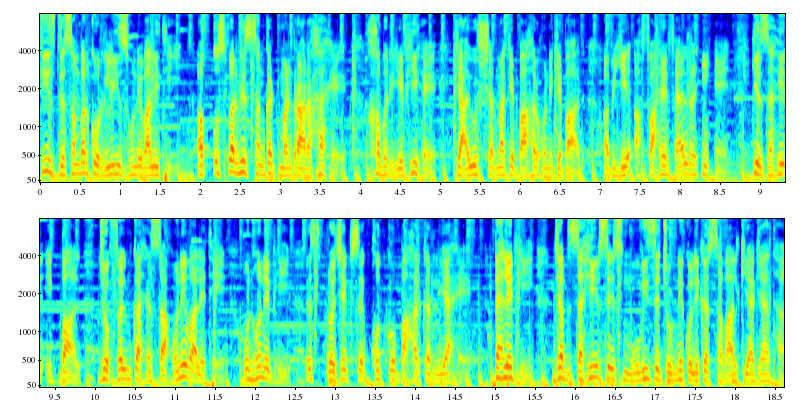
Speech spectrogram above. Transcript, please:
30 दिसंबर को रिलीज़ होने वाली थी, अब उस पर भी संकट मंडरा रहा है। खबर यह भी है कि आयुष शर्मा के बाहर होने के बाद अब ये अफवाहें फैल रही हैं कि जहीर इकबाल जो फ़िल्म का हिस्सा होने वाले थे, उन्होंने भी इस प्रोजेक्ट से खुद को बाहर कर लिया है। पहले भी जब जहीर से इस मूवी से जुड़ने को लेकर सवाल किया गया था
